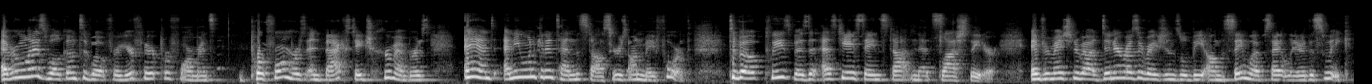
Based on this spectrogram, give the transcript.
Everyone is welcome to vote for your favorite performance, performers and backstage crew members, and anyone can attend the Stoskers on May 4th. To vote, please visit stasaints.net slash theater. Information about dinner reservations will be on the same website later this week.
